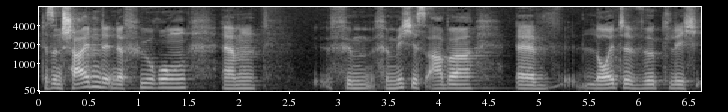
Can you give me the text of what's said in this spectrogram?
Das Entscheidende in der Führung ähm, für, für mich ist aber, äh, Leute wirklich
